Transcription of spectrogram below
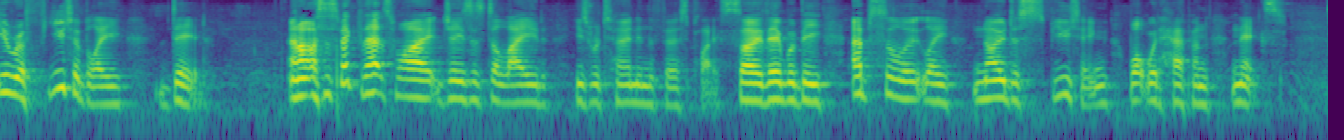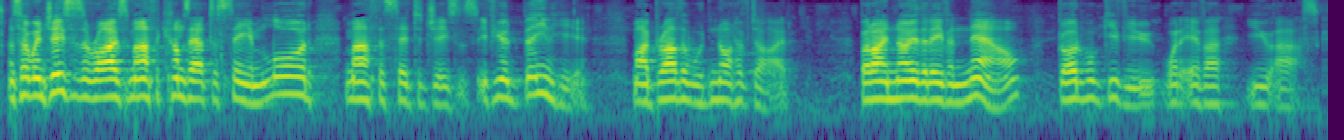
irrefutably dead. And I suspect that's why Jesus delayed his return in the first place. So there would be absolutely no disputing what would happen next. And so when Jesus arrives, Martha comes out to see him. Lord, Martha said to Jesus, if you had been here, my brother would not have died. But I know that even now, God will give you whatever you ask.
